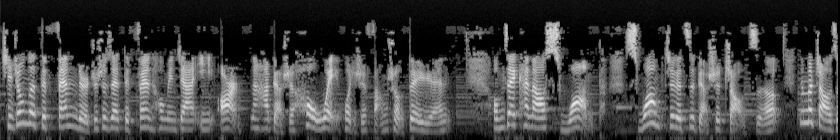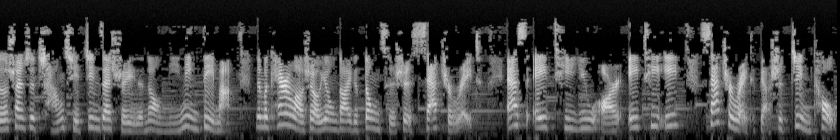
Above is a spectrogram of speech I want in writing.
其中的 defender 就是在 defend 后面加 er，那它表示后卫或者是防守队员。我们再看到 swamp，swamp 这个字表示沼泽。那么沼泽算是长期浸在水里的那种泥泞地嘛？那么 Karen 老师有用到一个动词是 saturate，s a t u r a t e，saturate 表示浸透、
